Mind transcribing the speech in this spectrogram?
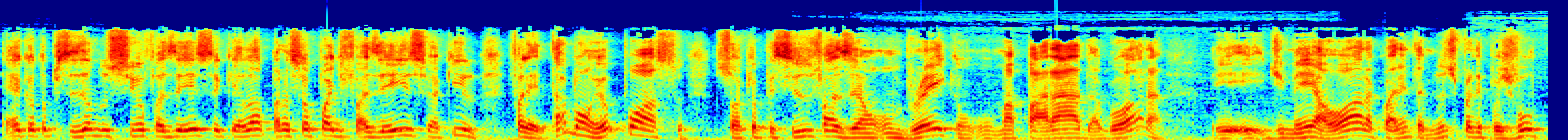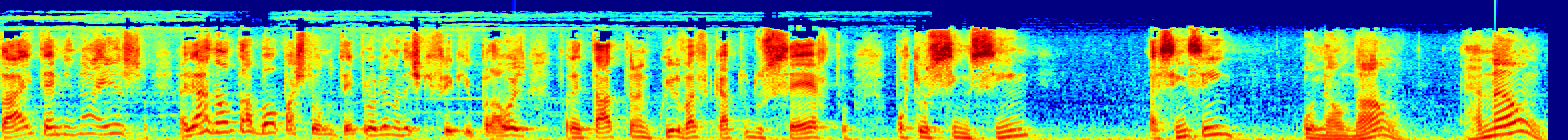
é que eu estou precisando do senhor fazer isso, aquilo lá, para o senhor pode fazer isso, aquilo. Falei, tá bom, eu posso, só que eu preciso fazer um break, uma parada agora, de meia hora, 40 minutos, para depois voltar e terminar isso. Ele, ah, não, tá bom, pastor, não tem problema, deixa que fique para hoje. Falei, tá tranquilo, vai ficar tudo certo, porque o sim, sim é sim, sim. O não, não é não.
